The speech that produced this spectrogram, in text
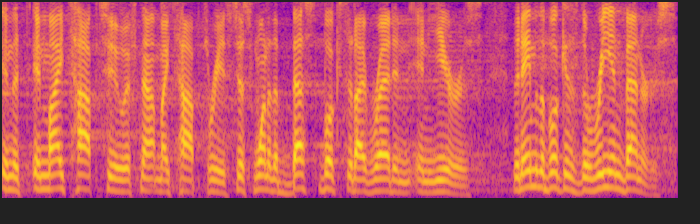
in, the, in my top two, if not my top three. It's just one of the best books that I've read in, in years. The name of the book is The Reinventors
